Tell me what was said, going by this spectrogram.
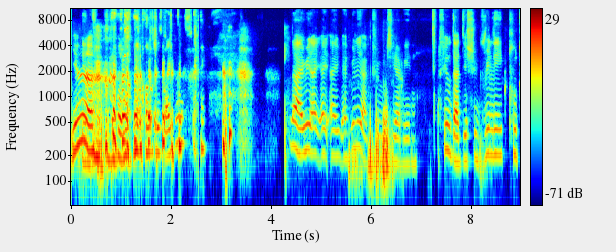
Yeah. countries like this. no, I really I, I, I really agree with you. I mean, I feel that they should really put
